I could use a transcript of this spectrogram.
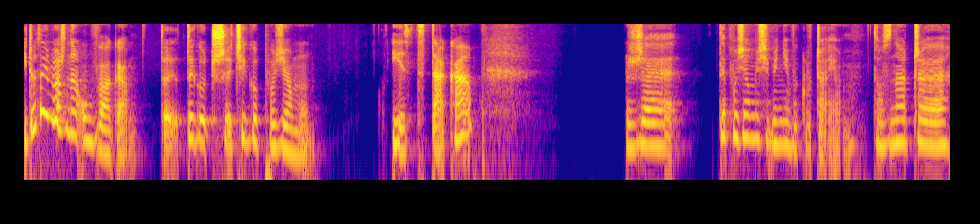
I tutaj ważna uwaga tego trzeciego poziomu jest taka, że te poziomy siebie nie wykluczają. To znaczy,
